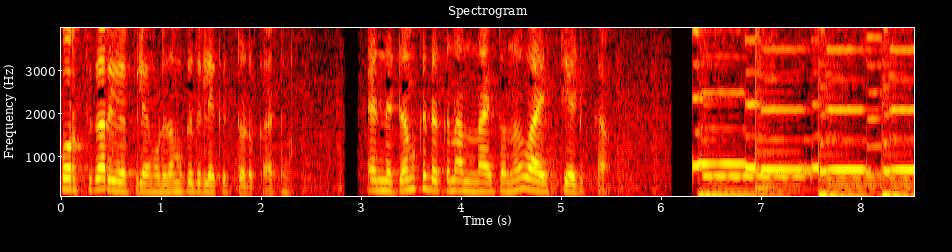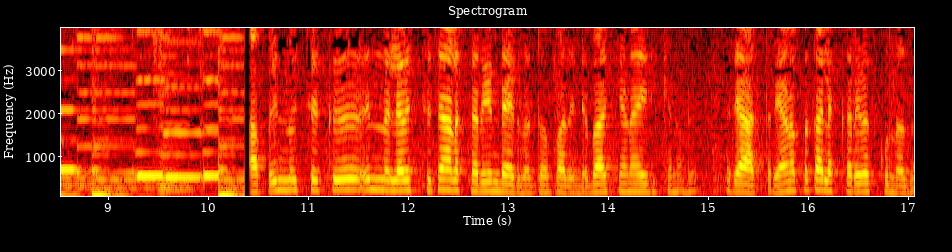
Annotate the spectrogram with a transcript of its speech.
കുറച്ച് കറിവേപ്പിലയും കൂടി നമുക്ക് ഇതിലേക്ക് ഇട്ട് കൊടുക്കാം കേട്ടോ. എന്നിട്ട് നമുക്ക് ഇതൊക്കെ നന്നായിട്ടൊന്ന് വഴറ്റിയെടുക്കാം അപ്പോൾ ഇന്ന് ഉച്ചയ്ക്ക് ഇന്നലെ വെച്ച ചാളക്കറി ഉണ്ടായിരുന്നു കേട്ടോ. അപ്പോൾ അതിന്റെ ബാക്കിയാണ് ഇരിക്കുന്നത് അപ്പോൾ രാത്രിയാണ് അപ്പോൾ തലക്കറി വെക്കുന്നത്.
